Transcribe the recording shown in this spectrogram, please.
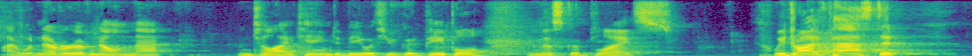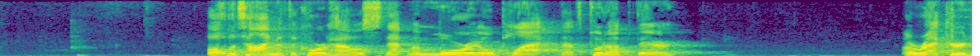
I would never have known that until I came to be with you, good people, in this good place. We drive past it all the time at the courthouse, that memorial plaque that's put up there. A record,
